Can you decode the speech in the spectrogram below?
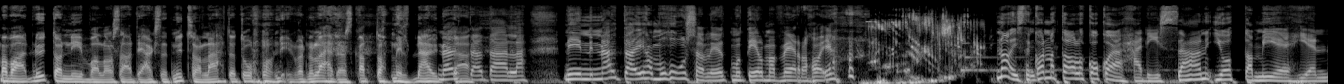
Mä vaan, nyt on niin valosaa, tiiäks, että nyt se on lähtö tullut, niin kuin, no lähdetään katsoa, miltä näyttää. näyttää täällä. Niin, niin näyttää ihan mun huussolilta, mutta ilman verhoja. naisten kannattaa olla koko ajan hädissään, jotta miehien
